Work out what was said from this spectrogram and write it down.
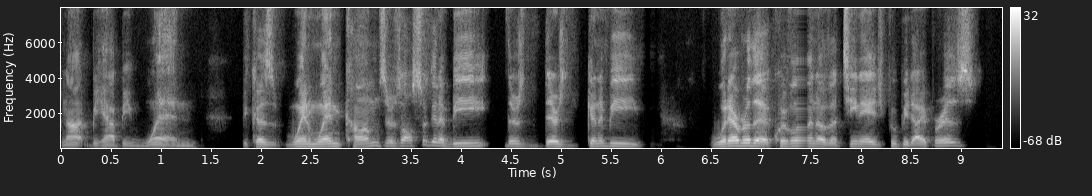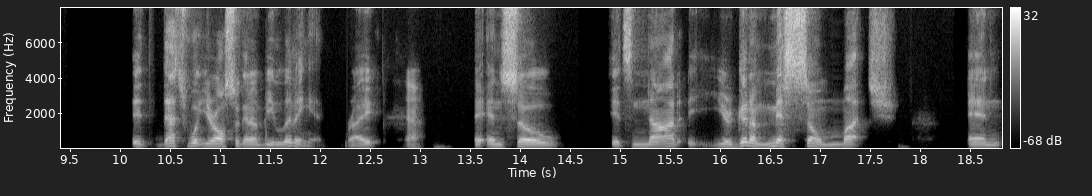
not be happy when because when when comes there's also going to be there's there's going to be whatever the equivalent of a teenage poopy diaper is it that's what you're also going to be living in right? Yeah. And so it's not you're going to miss so much. And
